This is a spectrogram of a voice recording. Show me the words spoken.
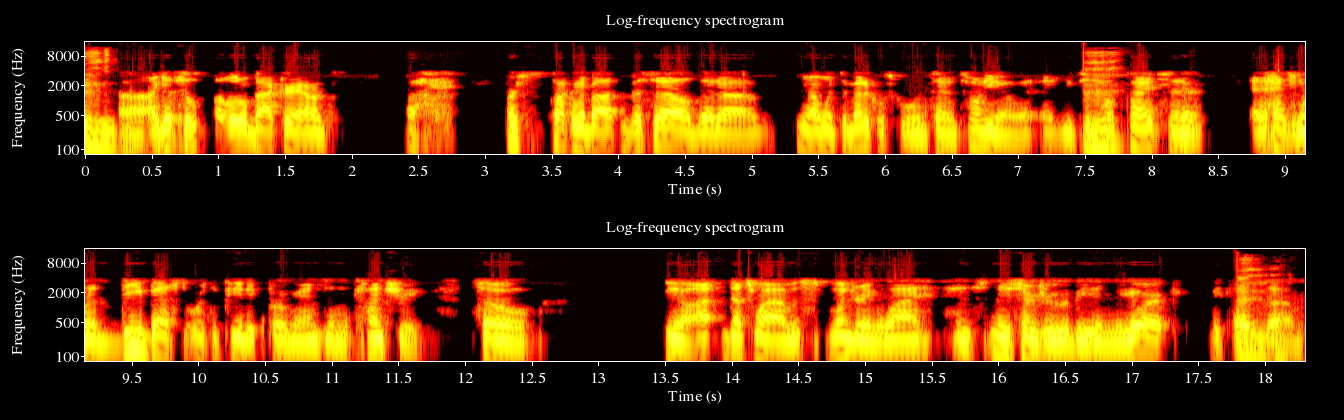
Mm-hmm. Uh, I guess a, a, little background. Uh, first, talking about Vassell, that uh, you know, I went to medical school in San Antonio at, at UT mm-hmm. Health Science Center, and it has one of the best orthopedic programs in the country. So, you know, I, that's why I was wondering why his knee surgery would be in New York because mm-hmm. um,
